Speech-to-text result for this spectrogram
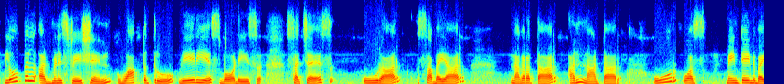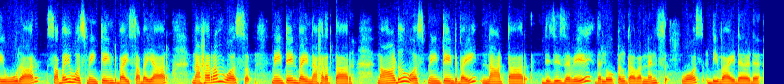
Local administration walked through various bodies such as Urar, Sabayar, Nagaratar, and Natar. Ur was maintained by Urar, Sabai was maintained by Sabayar, Naharam was maintained by Nagaratar Nadu was maintained by Natar. This is the way the local governance was divided.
